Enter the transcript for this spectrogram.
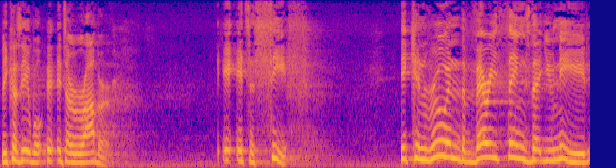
Because it will, it's a robber. It's a thief. It can ruin the very things that you need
